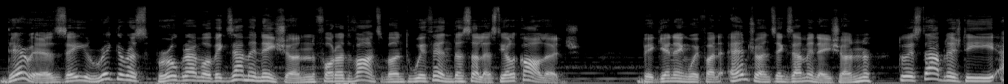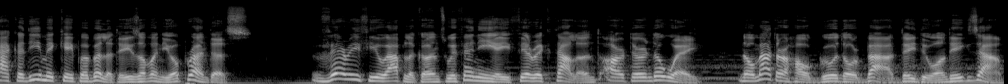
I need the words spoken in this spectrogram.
There is a rigorous program of examination for advancement within the Celestial College, beginning with an entrance examination to establish the academic capabilities of a new apprentice. Very few applicants with any aetheric talent are turned away, no matter how good or bad they do on the exam.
